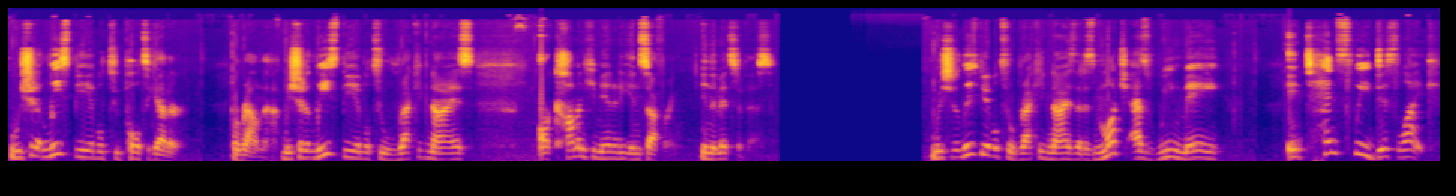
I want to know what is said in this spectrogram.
we should at least be able to pull together around that. We should at least be able to recognize our common humanity in suffering in the midst of this. We should at least be able to recognize that as much as we may intensely dislike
